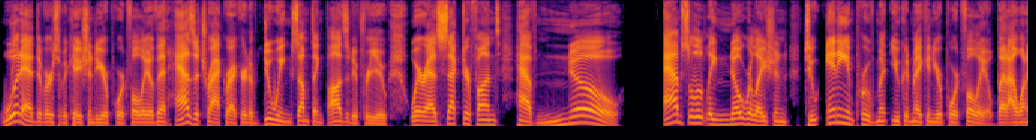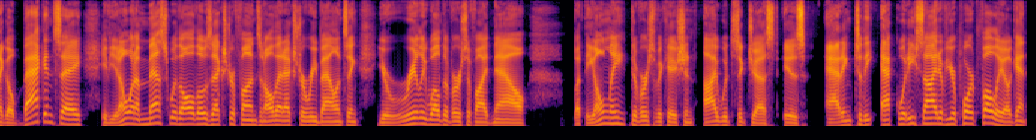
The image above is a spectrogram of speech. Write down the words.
would add diversification to your portfolio that has a track record of doing something positive for you, whereas sector funds have no absolutely no relation to any improvement you could make in your portfolio. But I want to go back and say if you don't want to mess with all those extra funds and all that extra rebalancing, you're really well diversified now. But the only diversification I would suggest is adding to the equity side of your portfolio. Again,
